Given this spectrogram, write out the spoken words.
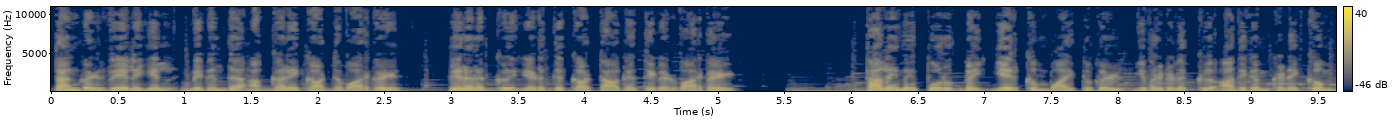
தங்கள் வேலையில் மிகுந்த அக்கறை காட்டுவார்கள் பிறருக்கு எடுத்துக்காட்டாக திகழ்வார்கள். தலைமை பொறுப்பை ஏற்கும் வாய்ப்புகள் இவர்களுக்கு அதிகம் கிடைக்கும்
